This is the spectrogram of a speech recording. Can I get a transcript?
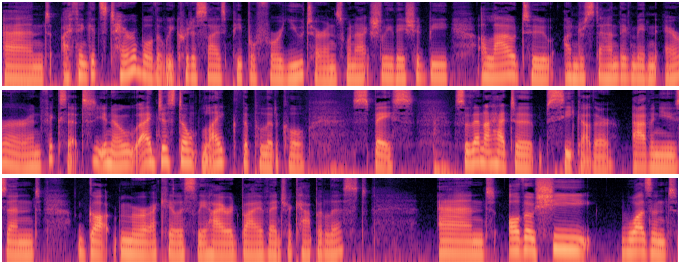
And I think it's terrible that we criticize people for U turns when actually they should be allowed to understand they've made an error and fix it. You know, I just don't like the political space. So then I had to seek other avenues and got miraculously hired by a venture capitalist. And although she wasn't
